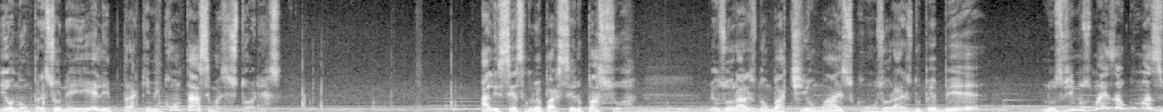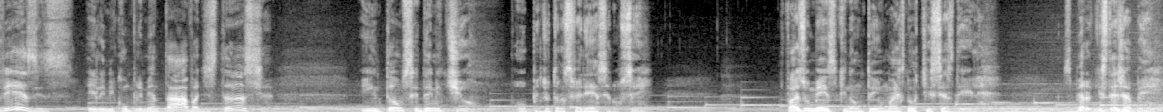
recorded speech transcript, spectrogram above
e eu não pressionei ele para que me contasse mais histórias. A licença do meu parceiro passou. Meus horários não batiam mais com os horários do PB. Nos vimos mais algumas vezes. Ele me cumprimentava à distância e então se demitiu ou pediu transferência, não sei. Faz um mês que não tenho mais notícias dele. Espero que esteja bem.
